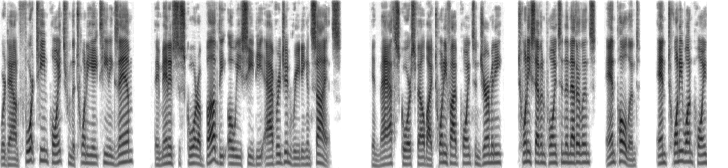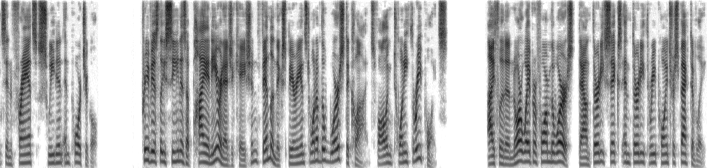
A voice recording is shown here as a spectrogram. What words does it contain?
were down 14 points from the 2018 exam, they managed to score above the OECD average in reading and science. In math, scores fell by 25 points in Germany, 27 points in the Netherlands and Poland, and 21 points in France, Sweden, and Portugal. Previously seen as a pioneer in education, Finland experienced one of the worst declines, falling 23 points. Iceland and Norway performed the worst, down 36 and 33 points respectively.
